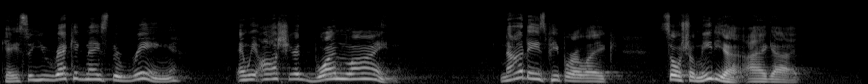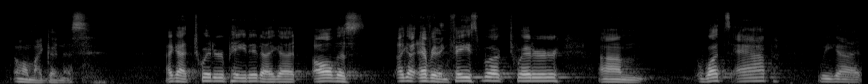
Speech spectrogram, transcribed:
Okay, so you recognize the ring, and we all shared one line. Nowadays, people are like, social media, I got, oh my goodness. I got Twitter pated, I got all this, I got everything Facebook, Twitter, um, WhatsApp, we got,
